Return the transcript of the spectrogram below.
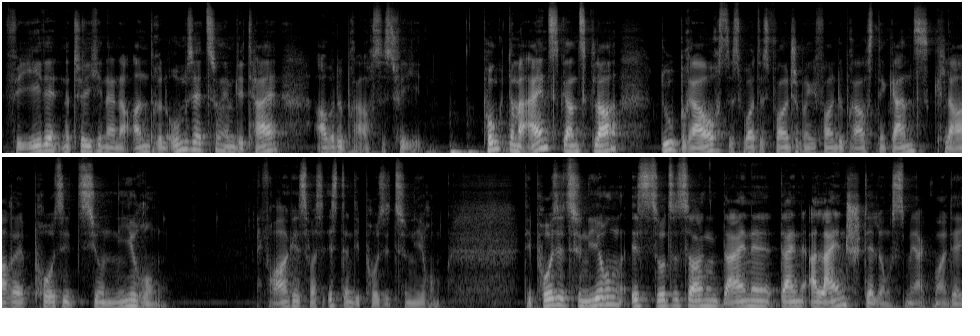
Für jede natürlich in einer anderen Umsetzung im Detail, aber du brauchst es für jeden. Punkt Nummer eins, ganz klar, Du brauchst, das Wort ist vorhin schon mal gefallen, du brauchst eine ganz klare Positionierung. Die Frage ist, was ist denn die Positionierung? Die Positionierung ist sozusagen deine, dein Alleinstellungsmerkmal, der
